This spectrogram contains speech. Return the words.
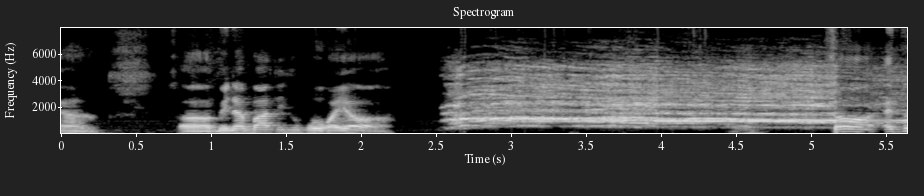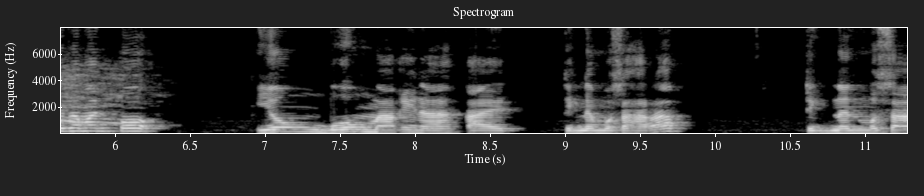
Yan. So, binabati ko po kayo. So, ito naman po yung buong makina kahit tignan mo sa harap, tignan mo sa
